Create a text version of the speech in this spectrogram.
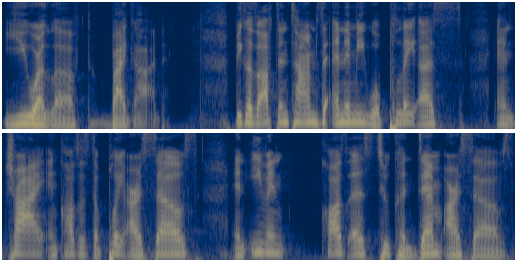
you are loved by God. Because oftentimes the enemy will play us and try and cause us to play ourselves and even cause us to condemn ourselves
